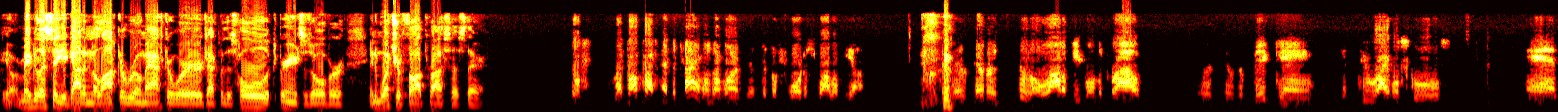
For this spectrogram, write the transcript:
you know, maybe let's say you got in the locker room afterwards after this whole experience is over, and what's your thought process there? Well, my thought process at the time was I wanted the, the floor to swallow me up. there, there, was, there was a lot of people in the crowd. It was, it was a big game. Two rival schools, and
